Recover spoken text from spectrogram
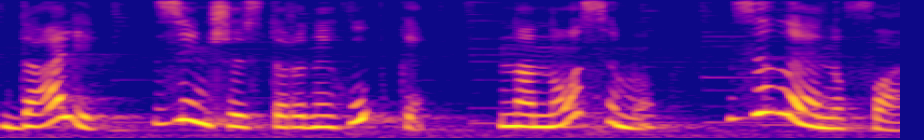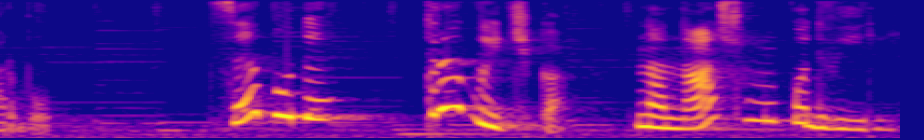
Далі з іншої сторони губки наносимо зелену фарбу. Це буде травичка на нашому подвір'ї.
